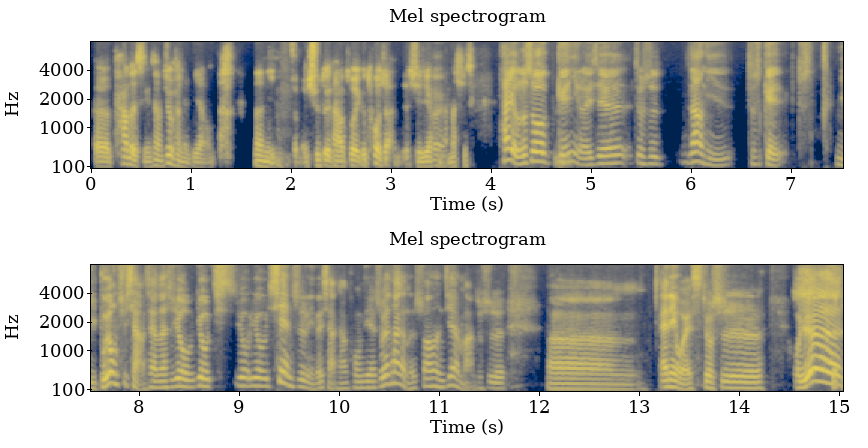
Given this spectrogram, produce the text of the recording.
呃，他的形象就是那个样子，那你怎么去对他做一个拓展，也是一件很难的事情。他有的时候给你了一些，就是让你就是给你不用去想象，但是又又又又限制你的想象空间，所以它可能是双刃剑嘛。就是，嗯、a n y w a y s 就是我觉得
